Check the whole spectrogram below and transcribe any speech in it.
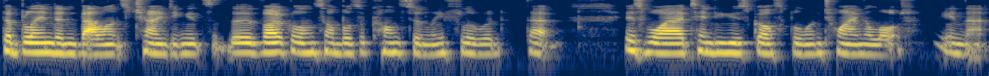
the blend and balance changing. It's the vocal ensembles are constantly fluid. That is why I tend to use gospel and twang a lot in that.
